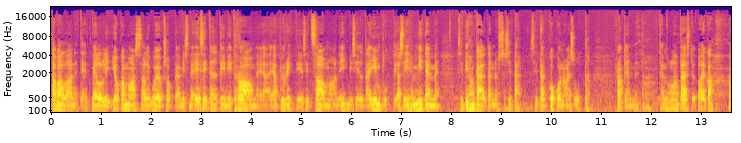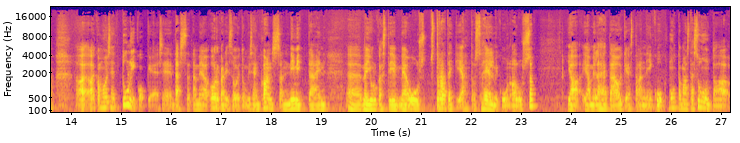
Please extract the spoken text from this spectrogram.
tavallaan, että, että meillä oli joka maassa oli workshoppeja, missä me esiteltiin niitä raameja ja pyrittiin sit saamaan ihmisiltä inputtia siihen, miten me sitten ihan käytännössä sitä, sitä kokonaisuutta rakennetaan. Me ollaan päästy aika, aikamoiseen tulikokeeseen tässä tämän meidän organisoitumisen kanssa. Nimittäin me julkaistiin meidän uusi strategia tuossa helmikuun alussa. Ja, ja me lähdetään oikeastaan niin kuin muuttamaan sitä suuntaa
